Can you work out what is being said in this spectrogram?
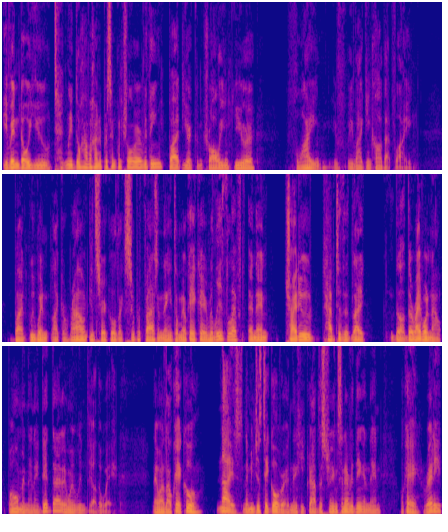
even though you technically don't have 100% control over everything but you're controlling your flying if, if i can call that flying. But we went like around in circles like super fast and then he told me okay okay release the left and then try to have to the like the the right one out. Boom, and then I did that, and we went the other way. Then I was like, okay, cool, nice. Let me just take over. And then he grabbed the strings and everything, and then okay, ready.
